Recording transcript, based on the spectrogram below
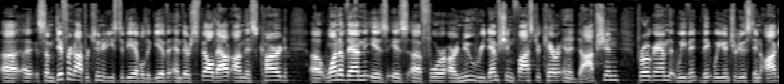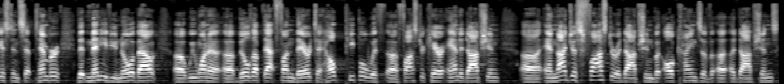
uh, uh, some different opportunities to be able to give, and they're spelled out on this card. Uh, one of them is, is uh, for our new Redemption Foster Care and Adoption program that, we've in, that we introduced in August and September that many of you know about. Uh, we want to uh, build up that fund there to help people with foster care and adoption. Uh, and not just foster adoption, but all kinds of uh, adoptions.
